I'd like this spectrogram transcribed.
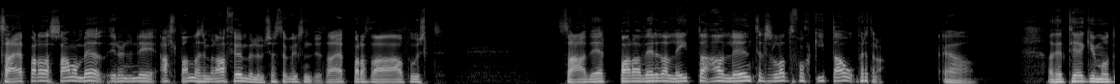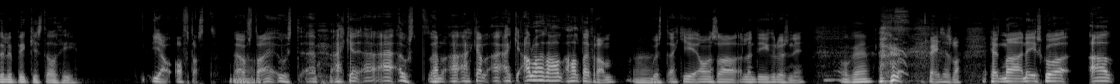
það er bara það sama með í rauninni allt annað sem er að fjölmiðlum, sérstaklega Íslandi. Það er bara það að þú veist það er bara verið að leita að leiðin til þess að láta fólk íta á fréttina. Já. Að því að tekjumódili byggist á því já, oftast Já. Já. Veist, e, veist, e, ekki, e, e, ekki, ekki alveg hægt að halda því fram veist, ekki á þess að lendi í össinni ok, hérna, nei, sko að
